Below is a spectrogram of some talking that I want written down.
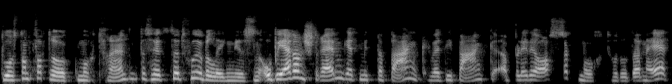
Du hast einen Vertrag gemacht, Freund, und das hättest du halt vorher überlegen müssen. Ob er dann streiten geht mit der Bank, weil die Bank eine blöde Aussage gemacht hat oder nicht,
